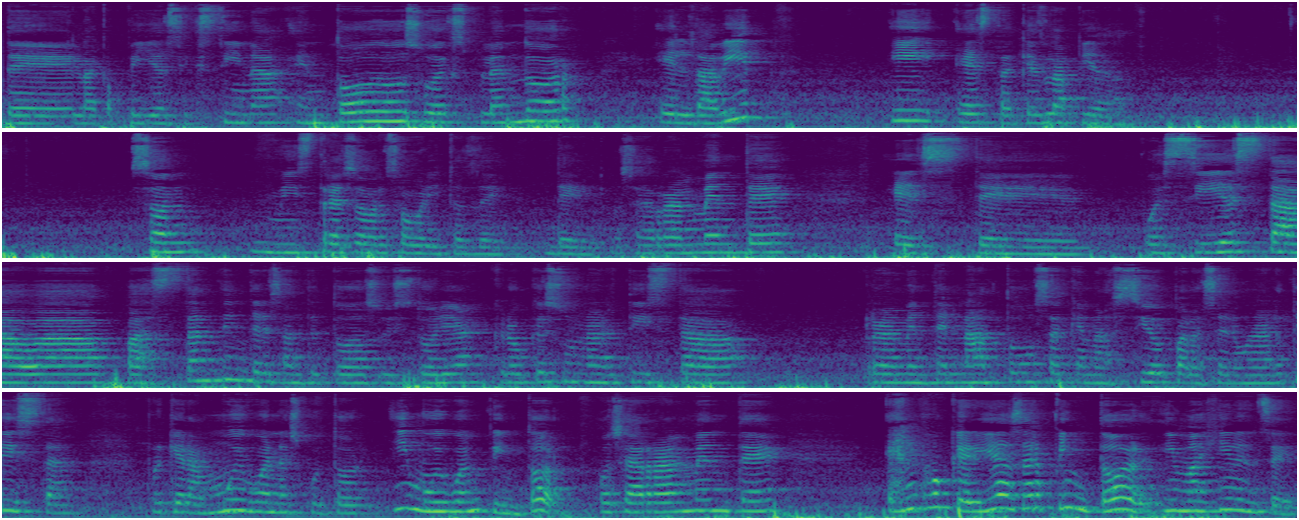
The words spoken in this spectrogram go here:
de la capilla Sixtina en todo su esplendor, el David y esta que es la piedad. Son mis tres obras favoritas de, de él. O sea, realmente, este, pues sí estaba bastante interesante toda su historia. Creo que es un artista realmente nato, o sea, que nació para ser un artista, porque era muy buen escultor y muy buen pintor. O sea, realmente él no quería ser pintor, imagínense.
